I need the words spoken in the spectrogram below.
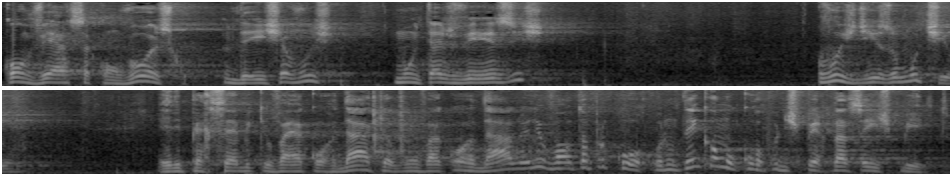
conversa convosco, deixa-vos, muitas vezes, vos diz o motivo. Ele percebe que vai acordar, que algum vai acordá-lo, ele volta para o corpo. Não tem como o corpo despertar sem espírito.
